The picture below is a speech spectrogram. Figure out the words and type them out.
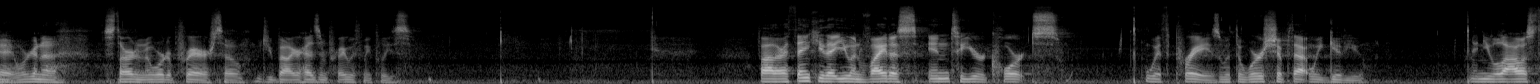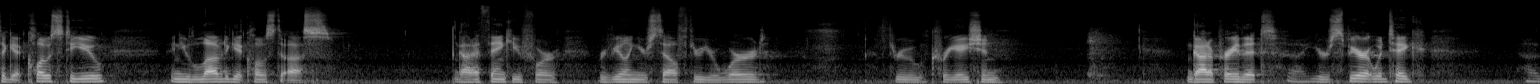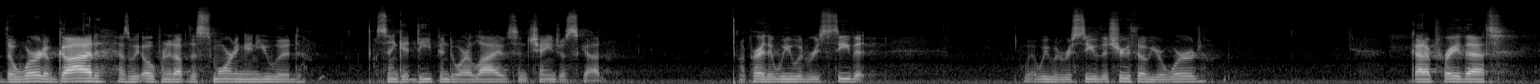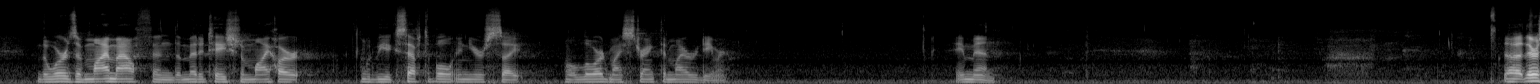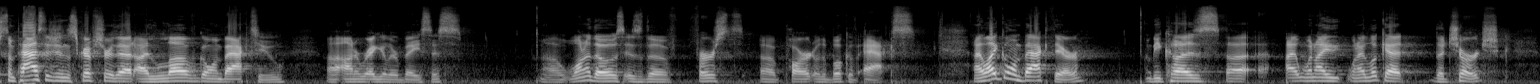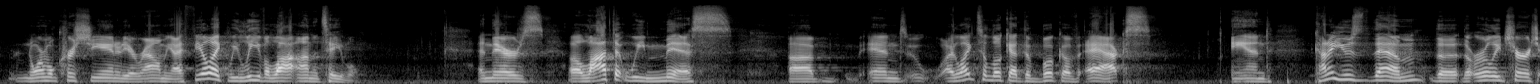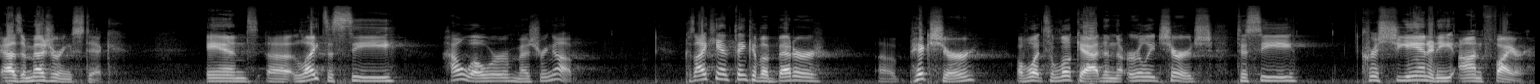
Okay, we're going to start in a word of prayer. So, would you bow your heads and pray with me, please? Father, I thank you that you invite us into your courts with praise, with the worship that we give you. And you allow us to get close to you, and you love to get close to us. God, I thank you for revealing yourself through your word, through creation. God, I pray that uh, your spirit would take the word of God as we open it up this morning and you would sink it deep into our lives and change us, God. I pray that we would receive it, that we would receive the truth of your word. God, I pray that the words of my mouth and the meditation of my heart would be acceptable in your sight, O Lord, my strength and my Redeemer. Amen. Uh, there are some passages in scripture that I love going back to uh, on a regular basis. Uh, one of those is the first uh, part of the book of Acts. And I like going back there because uh, I, when, I, when I look at the church, normal Christianity around me, I feel like we leave a lot on the table. And there's a lot that we miss. Uh, and I like to look at the book of Acts and kind of used them, the, the early church, as a measuring stick and uh, like to see how well we're measuring up. Because I can't think of a better uh, picture of what to look at than the early church to see Christianity on fire.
